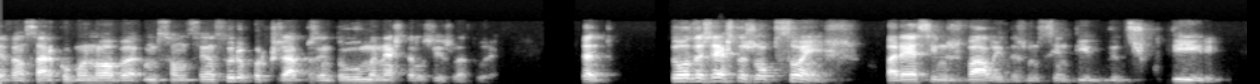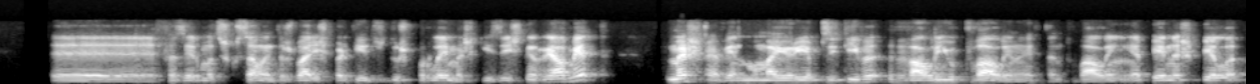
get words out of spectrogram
avançar com uma nova moção de censura, porque já apresentou uma nesta legislatura. Portanto, Todas estas opções parecem-nos válidas no sentido de discutir, eh, fazer uma discussão entre os vários partidos dos problemas que existem realmente, mas havendo uma maioria positiva, valem o que valem, né? portanto, valem apenas pela,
